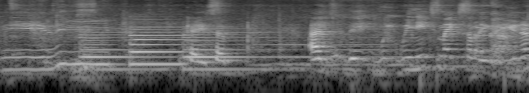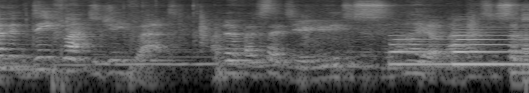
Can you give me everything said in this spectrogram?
Okay, so, and the, we, we need to make something that, you know the D flat to G flat? I don't know if I said to you, you need to slide up that. That's such a...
